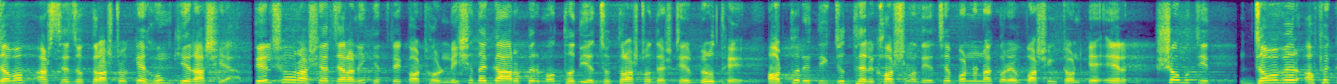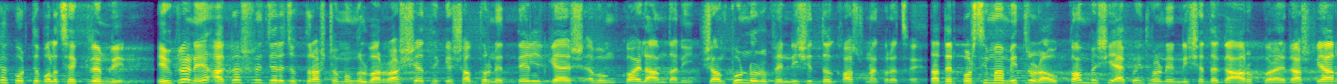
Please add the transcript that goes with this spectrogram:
জবাব আসছে যুক্তরাষ্ট্রকে হুমকি রাশিয়া। তেলসহ রাশিয়ার জ্বালানি ক্ষেত্রে কঠোর নিষেধাজ্ঞা আরোপের মধ্য দিয়ে যুক্তরাষ্ট্র দেশটির বিরুদ্ধে অর্থনৈতিক যুদ্ধের ঘোষণা দিয়েছে, বর্ণনা করে ওয়াশিংটনকে এর সমুচিত জবাবের অপেক্ষা করতে বলেছে ক্রেমলিন। ইউক্রেনে আগ্রাসনের জেরে যুক্তরাষ্ট্র মঙ্গলবার রাশিয়া থেকে সব ধরনের তেল, গ্যাস এবং কয়লা আমদানি সম্পূর্ণরূপে নিষিদ্ধ ঘোষণা করেছে। তাদের পশ্চিমা মিত্ররাও কম বেশি একই ধরনের নিষেধাজ্ঞা আরোপ করায় রাশিয়ার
